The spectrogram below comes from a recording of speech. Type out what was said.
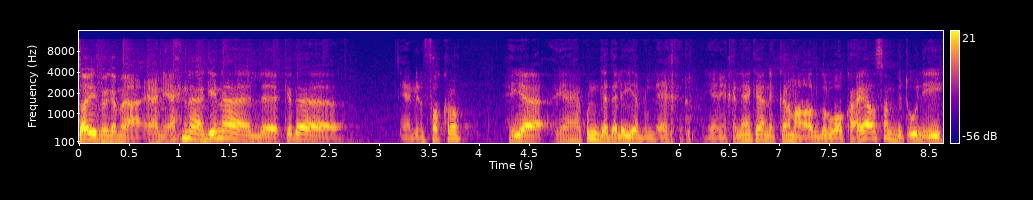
طيب يا جماعة يعني إحنا جينا كده يعني الفقرة هي هي هتكون جدلية من الآخر. يعني خلينا كده نتكلم على أرض الواقع. هي أصلا بتقول إيه؟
